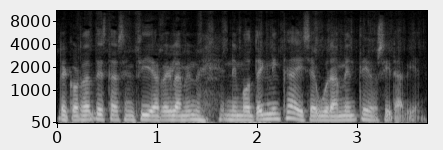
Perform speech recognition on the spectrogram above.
recordad esta sencilla regla mnemotécnica y seguramente os irá bien.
